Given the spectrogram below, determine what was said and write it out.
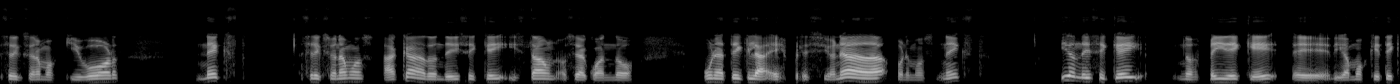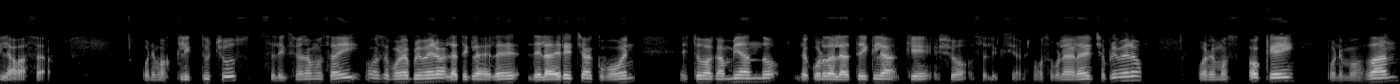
seleccionamos keyboard, next, seleccionamos acá donde dice key is down, o sea cuando una tecla es presionada, ponemos next, y donde dice key nos pide que, eh, digamos, qué tecla va a ser. Ponemos click to choose, seleccionamos ahí, vamos a poner primero la tecla de la, derecha, como ven, esto va cambiando de acuerdo a la tecla que yo seleccione. Vamos a poner a la derecha primero, ponemos OK, ponemos Done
